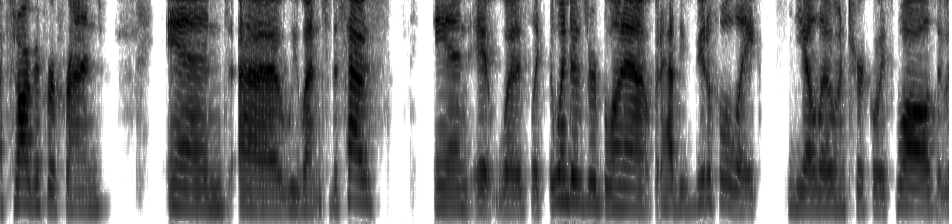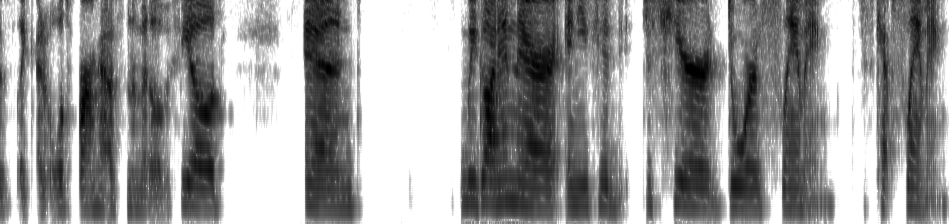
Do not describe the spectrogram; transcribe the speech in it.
a photographer friend, and uh, we went to this house, and it was like the windows were blown out, but it had these beautiful like yellow and turquoise walls. It was like an old farmhouse in the middle of a field, and we got in there, and you could just hear doors slamming, just kept slamming.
